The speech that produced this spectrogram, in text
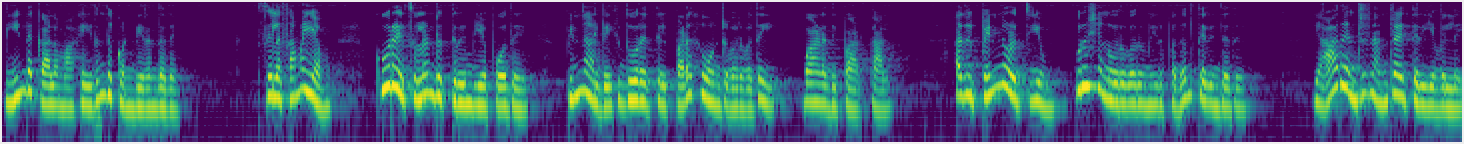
நீண்ட காலமாக இருந்து கொண்டிருந்தது. சில சமயம் கூரை சுழன்று திரும்பிய போது பின்னால் வெகு தூரத்தில் படகு ஒன்று வருவதை வானதி பார்த்தாள். அதில் பெண் ஒருத்தியும் புருஷன் ஒருவரும் இருப்பதும் தெரிந்தது. யார் என்று நன்றாய் தெரியவில்லை.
